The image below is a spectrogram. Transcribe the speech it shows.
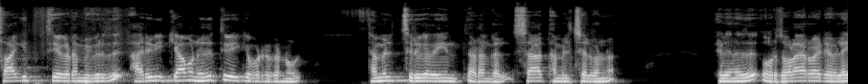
சாகித்ய அகாடமி விருது அறிவிக்காமல் நிறுத்தி வைக்கப்பட்டிருக்க நூல். தமிழ் சிறுகதையின் தடங்கள். ச. தமிழ்ச்செல்வன் எழுதுனது ஒரு தொள்ளாயிரம் ரூபாய்ட்ட விலை.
